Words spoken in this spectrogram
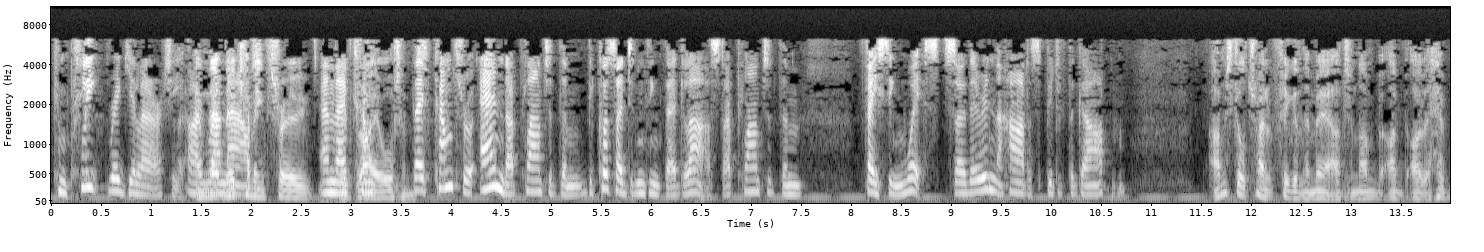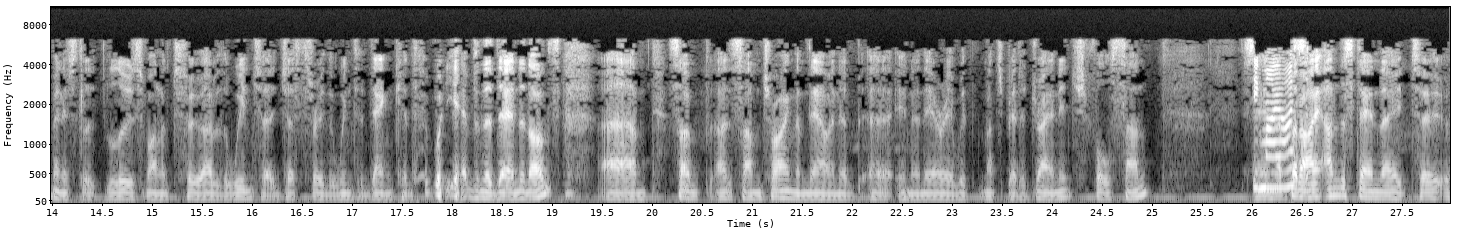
complete regularity, I and run they're out, coming through and they've dry come, autumns. They've come through, and I planted them because I didn't think they'd last. I planted them facing west, so they're in the hardest bit of the garden. I'm still trying to figure them out, and I'm, I'm, I have managed to lose one or two over the winter just through the winter dank that we have in the Dandenongs. Um, so, I'm, uh, so I'm trying them now in a uh, in an area with much better drainage, full sun. See, And, my eyes. but I understand they to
